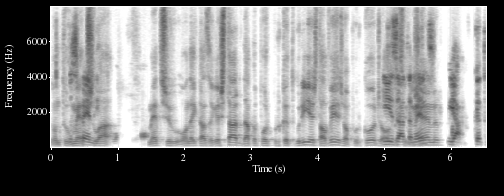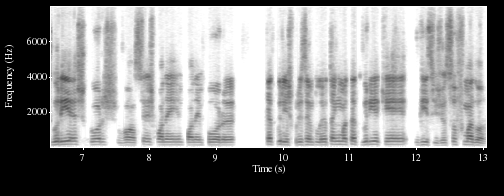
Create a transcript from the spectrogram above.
onde tu O metes spending. lá, metes onde é que estás a gastar, dá para pôr por categorias, talvez, ou por cores, ou assim Exatamente. género. Yeah, categorias, cores, vocês podem, podem pôr eh, categorias. Por exemplo, eu tenho uma categoria que é vícios, eu sou fumador,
